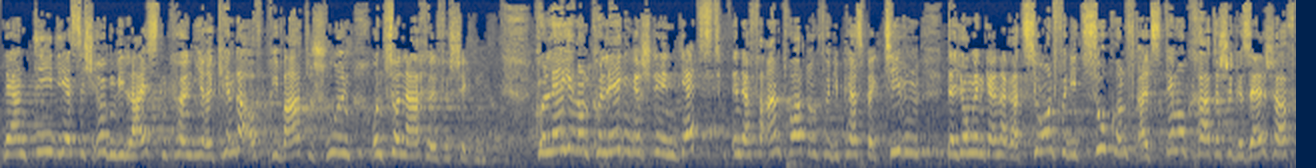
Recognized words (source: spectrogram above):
während die, die es sich irgendwie leisten können, ihre Kinder auf private Schulen und zur Nachhilfe schicken. Kolleginnen und Kollegen, wir stehen jetzt in der Verantwortung für die Perspektiven der jungen Generation, für die Zukunft als demokratische Gesellschaft.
